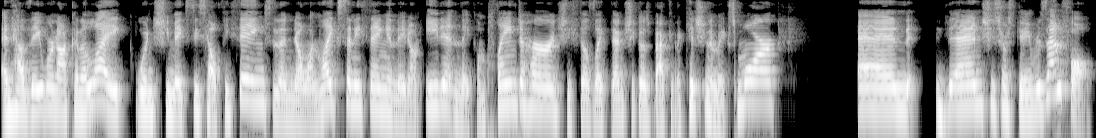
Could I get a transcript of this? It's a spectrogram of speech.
and how they were not going to like when she makes these healthy things and then no one likes anything and they don't eat it and they complain to her and she feels like then she goes back in the kitchen and makes more and then she starts getting resentful.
